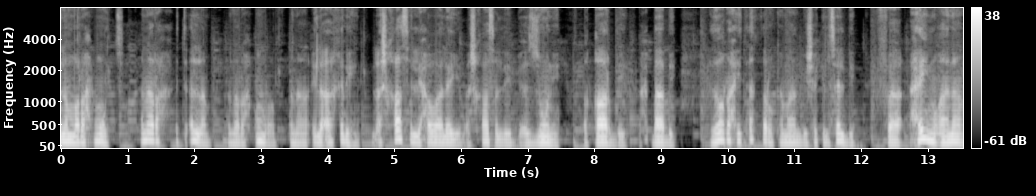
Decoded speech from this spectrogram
لما رح موت أنا راح أتألم أنا راح أمرض أنا إلى آخره. الأشخاص اللي حوالي الأشخاص اللي بيعزوني أقاربي أحبابي هذول راح يتأثروا كمان بشكل سلبي. فهي معاناة.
